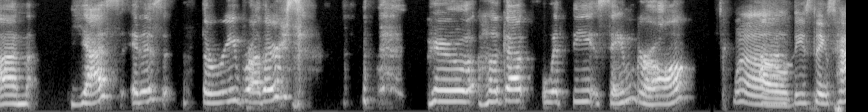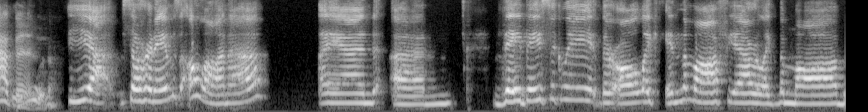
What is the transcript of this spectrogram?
Um, yes, it is three brothers who hook up with the same girl. Well, um, these things happen. Yeah. So her name's Alana. and um, they basically they're all like in the mafia or like the mob.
